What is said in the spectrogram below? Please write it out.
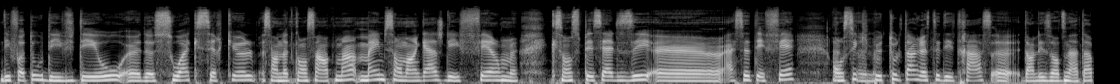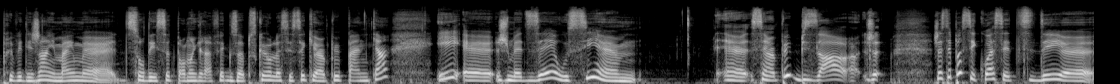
des photos des vidéos euh, de soi qui circulent sans notre consentement, même si on engage des firmes qui sont spécialisées à cet effet. On sait qu'il peut tout le temps rester des traces dans les ordinateurs privés des gens et même sur des sites pornographiques obscurs. C'est ça qui est un peu paniquant. Et je me disais aussi... euh, euh, c'est un peu bizarre. Je je sais pas c'est quoi cette idée euh,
